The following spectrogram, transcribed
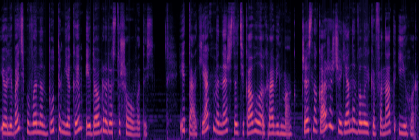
і олівець повинен бути м'яким і добре розташовуватись. І так, як мене ж зацікавила гра Відьмак. Чесно кажучи, я не великий фанат ігор,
